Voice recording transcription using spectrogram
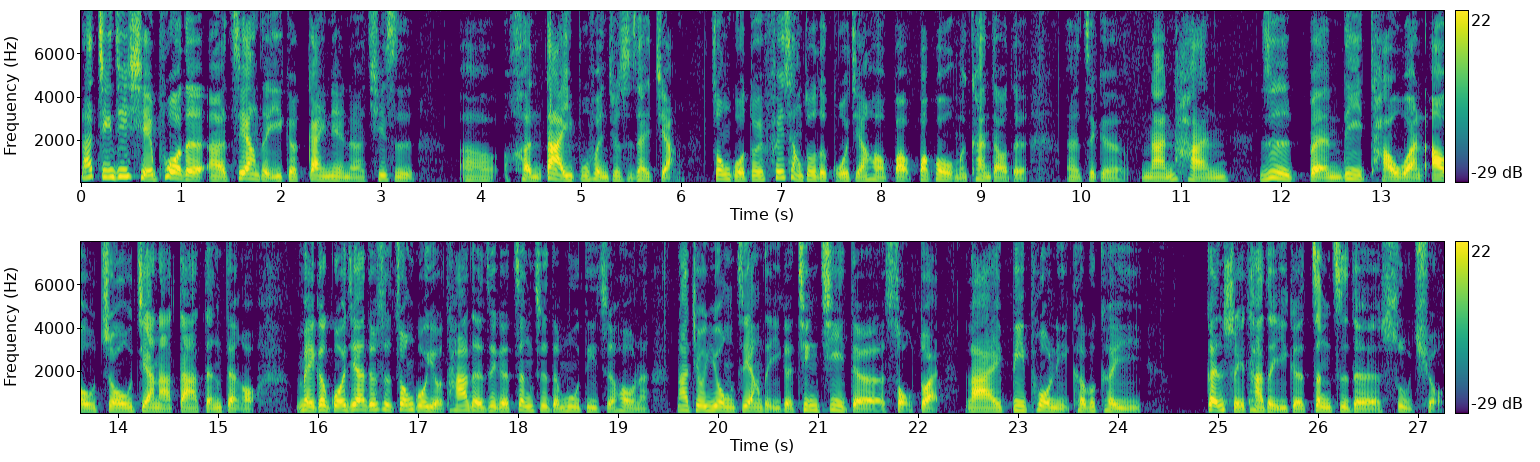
那经济胁迫的呃这样的一个概念呢，其实呃很大一部分就是在讲。中国对非常多的国家哈，包包括我们看到的，呃，这个南韩、日本、立陶宛、澳洲、加拿大等等哦，每个国家都是中国有它的这个政治的目的之后呢，那就用这样的一个经济的手段来逼迫你，可不可以跟随他的一个政治的诉求？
